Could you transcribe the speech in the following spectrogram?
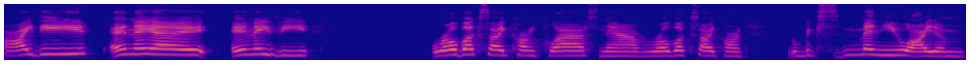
I D N A A N A V Robux icon class nav Robux icon Robux menu item.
